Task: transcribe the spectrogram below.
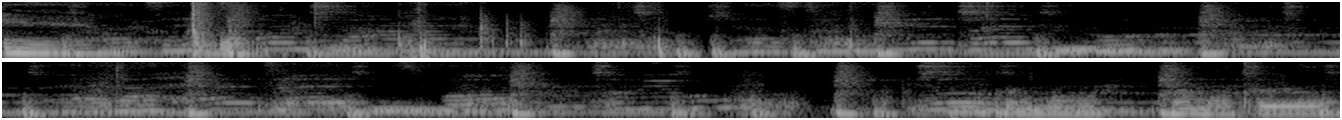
and boom. Girl.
